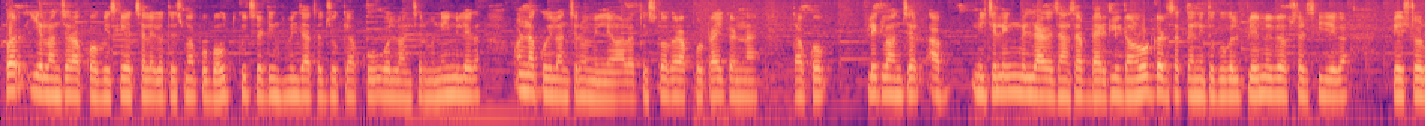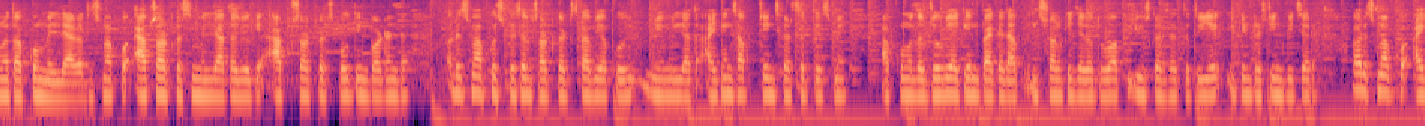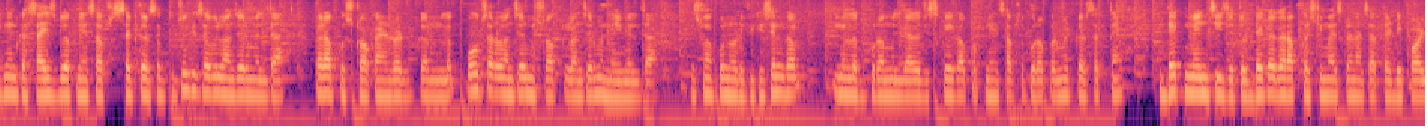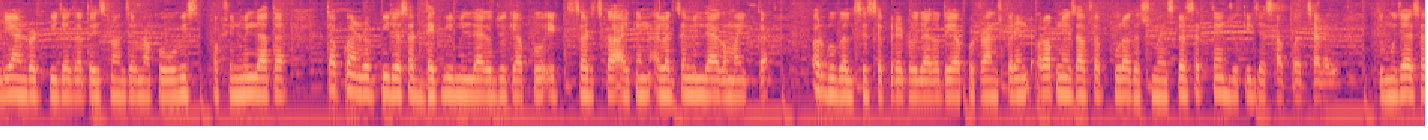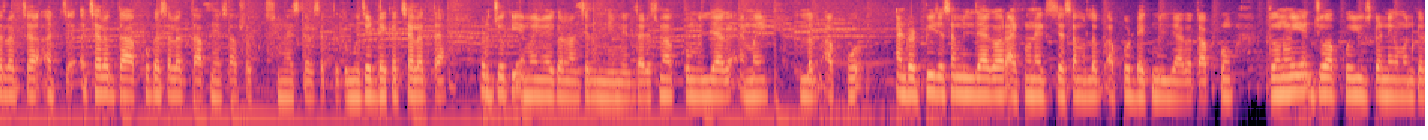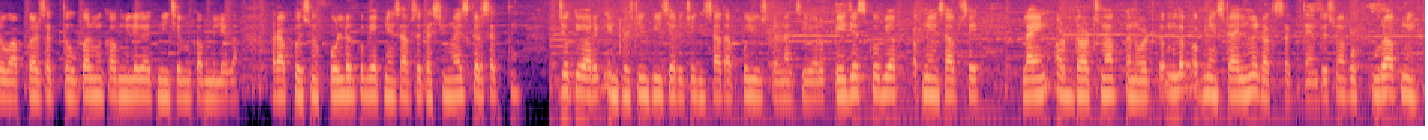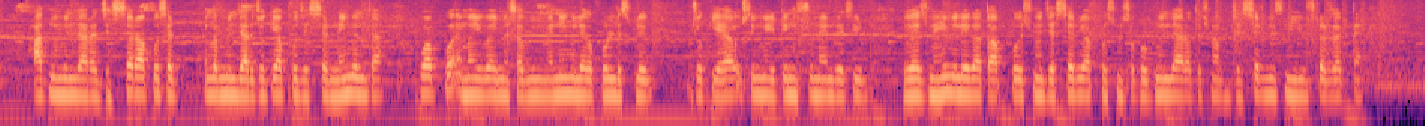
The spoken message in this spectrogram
पर ये लॉन्चर आपको ऑब्वियसली अच्छा लगेगा। तो इसमें आपको बहुत कुछ सेटिंग्स मिल जाता है जो कि आपको वो लॉन्चर में नहीं मिलेगा और ना कोई लॉन्चर में मिलने वाला तो इसको अगर आपको ट्राई करना है तो आपको फ्लिक लॉन्चर आप नीचे लिंक मिल जाएगा जहाँ से आप डायरेक्टली डाउनलोड कर सकते हैं, नहीं तो गूगल प्ले में भी आप सर्च कीजिएगा प्ले स्टोर में तो आपको मिल जाएगा। तो इसमें आपको ऐप शॉर्टकट्स मिल जाता है, जो कि ऐप शॉर्टकट्स बहुत इंपॉर्टेंट है, और इसमें आपको स्पेशल शॉर्टकट्स का भी आपको मिल जाता है। आइकन्स आप चेंज कर सकते हैं इसमें। आपको मतलब जो भी आइकन पैकेज आप इंस्टॉल कीजिएगा तो वो आप यूज़ कर सकते हो तो ये एक इंटरेस्टिंग फीचर है। और इसमें आपको आइकन का साइज़ भी अपने हिसाब से सेट कर सकते हो, जो कि सभी लॉन्चर में मिलता है। पर आपको स्टॉक एंड्रॉइड का मतलब बहुत सारे लॉन्चर में स्टॉक लॉन्चर में नहीं मिलता। है इसमें आपको नोटिफिकेशन का मतलब पूरा मिल जाएगा, जिसको आप अपने हिसाब से पूरा परमिट कर सकते हैं। डेक मेन चीज़ है तो डेक अगर आप कस्टमाइज़ करना चाहते हैं डिफ़ॉल्ट या एंड्रॉइड पी जाता तो इस लॉन्चर में आपको वो भी ऑप्शन मिल जाता है। तो आपको एंड्रॉइड पी जैसा डेक भी मिल जाएगा, जो कि आपको एक सर्च का आइकन अलग से मिल जाएगा माइक का। और गूगल से सेपरेट हो जाएगा तो ये आपको ट्रांसपेरेंट और अपने हिसाब से आप पूरा कस्टमाइज़ कर सकते हैं, जो कि जैसा आपको अच्छा लगे। तो मुझे ऐसा लगता है अच्छा अच्छा लगता है, आपको कैसा लगता है, अपने हिसाब से कस्टमाइज़ कर सकते हैं। तो मुझे डेक अच्छा लगता है, और जो कि एम आई का लॉन्चर नहीं मिलता। है इसमें आपको मिल जाएगा एम आई मतलब आपको एंड्रॉइड पी जैसा मिल जाएगा और आईफोन एक्स जैसा मतलब आपको डेक मिल जाएगा। तो आपको दोनों ही, जो आपको यूज़ करने का मन करे, वो आप कर सकते हैं। ऊपर में कब मिलेगा, एक नीचे में कब मिलेगा। और आपको इसमें फोल्डर को भी अपने हिसाब से कस्टमाइज़ कर सकते हैं। जो कि और एक इंटरेस्टिंग फीचर है, जो कि साथ आपको यूज़ करना चाहिए। और पेजेस को भी आप अपने हिसाब से लाइन और डॉट्स में आप कन्वर्ट कर मतलब अपने स्टाइल में रख सकते हैं। तो इसमें आपको पूरा अपने हाथ में मिल जा रहा है। जेस्चर आपको सेट मतलब मिल जा रहा है, जो कि आपको जेस्चर नहीं मिलता, वो आपको एम आई वाई में सभी में नहीं मिलेगा। फुल डिस्प्ले जो कि है, उसी में एटीन टू नाइन रेसिड यूएस में ही मिलेगा। तो आपको इसमें जेस्चर भी आपको इसमें सपोर्ट मिल जा रहा है तो इसमें आप जेस्चर भी इसमें यूज़ कर सकते हैं।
